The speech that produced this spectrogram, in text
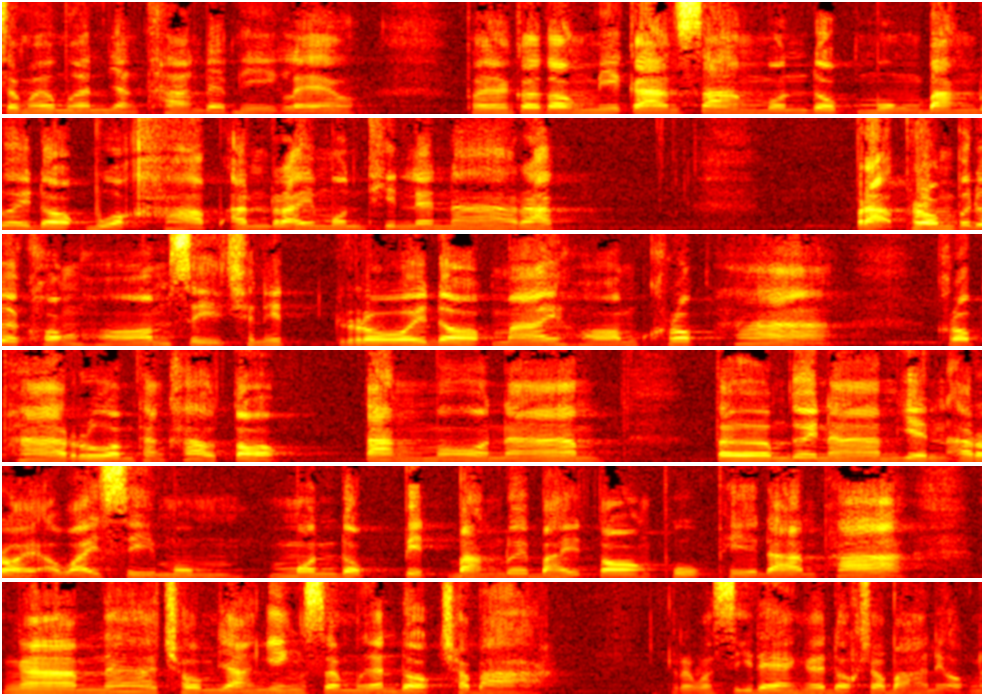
เสมอเหมือนอย่างทานแบบนี้อีกแล้ว เพราะฉะนั้นก็ต้องมีการสร้างมนดบมุงบังด้วยดอกบัวขาบอันไร้มนทินและน่ารัก ประพรมไปด้วยของหอมสี่ชนิด โรยดอกไม้หอมครบห้าครบห้ารวมทั้งข้าวตอกตั้งหม้อน้ำเติมด้วยน้ำเย็นอร่อยเอาไว้สี่มุม มนดบปิดบังด้วยใบตองผูกเพดานผ้า งามน่าชมอย่างยิ่งเสมือนดอกชบาเรียกว่าสีแดงนะดอกชบานี่ออกแ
